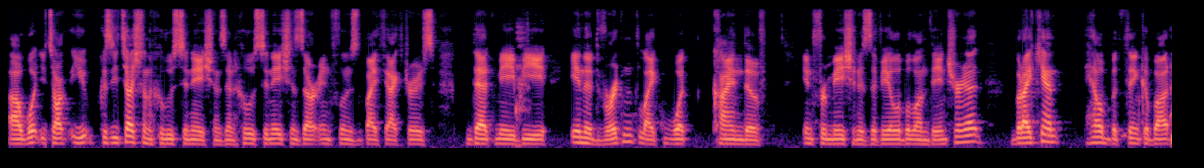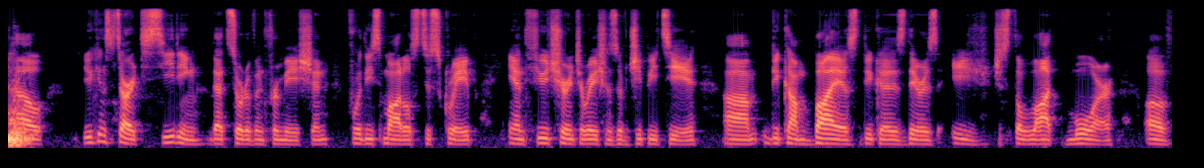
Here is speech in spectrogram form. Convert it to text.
uh, what you talk you because you touched on hallucinations and hallucinations are influenced by factors that may be inadvertent like what kind of information is available on the internet but i can't help but think about how you can start seeding that sort of information for these models to scrape and future iterations of gpt um, become biased because there's a, just a lot more of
